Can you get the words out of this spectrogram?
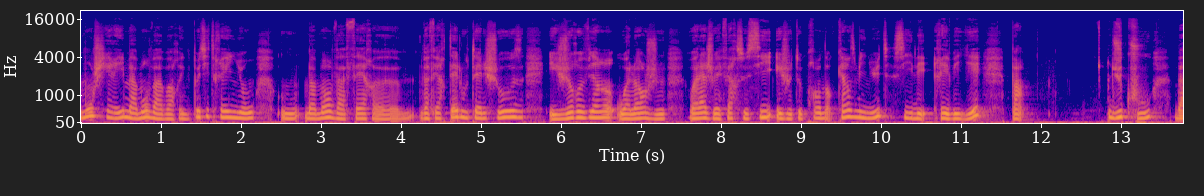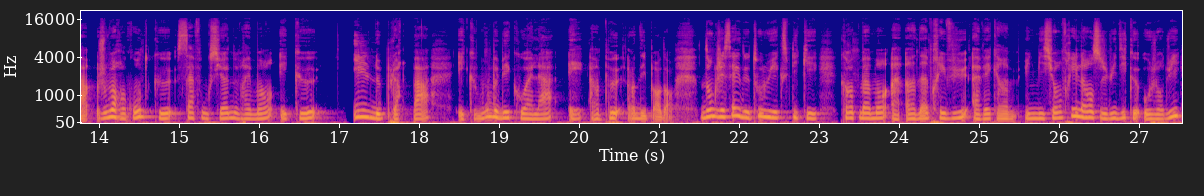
mon chéri maman va avoir une petite réunion où maman va faire euh, va faire telle ou telle chose et je reviens. Ou alors je voilà je vais faire ceci et je te prends dans 15 minutes. S'il est réveillé ben du coup ben je me rends compte que ça fonctionne vraiment et que il ne pleure pas et que mon bébé koala est un peu indépendant. Donc j'essaye de tout lui expliquer. Quand maman a un imprévu avec une mission freelance, je lui dis qu'aujourd'hui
